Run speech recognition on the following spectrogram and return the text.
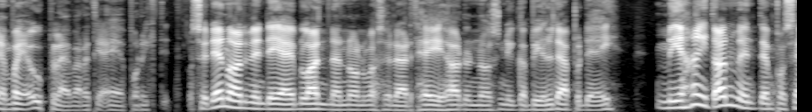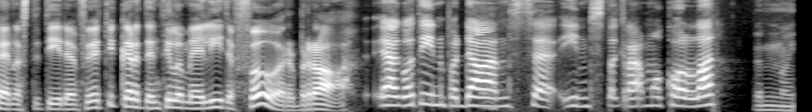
än vad jag upplever att jag är på riktigt. Så den använde jag ibland när någon var sådär att hej, har du några snygga bilder på dig? Men jag har inte använt den på senaste tiden för jag tycker att den till och med är lite för bra. Jag har gått in på Dans eh, Instagram och kollat. Den är nog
